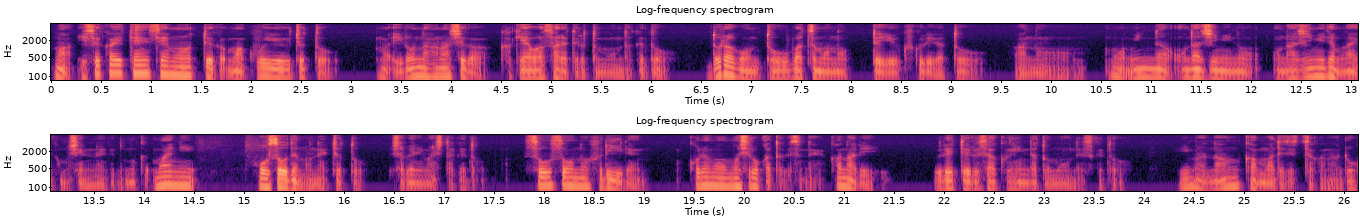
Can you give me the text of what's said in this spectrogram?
まあ、異世界転生ものっていうか、まあこういうちょっと、まあいろんな話が掛け合わされてると思うんだけど、ドラゴン討伐ものっっていうくくりだと、あの、もうみんなおなじみの、おなじみでもないかもしれないけど、前に放送でもね、ちょっと喋りましたけど、早々のフリーレン、これも面白かったですね。かなり売れてる作品だと思うんですけど、今何巻まで出てたかな ?6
